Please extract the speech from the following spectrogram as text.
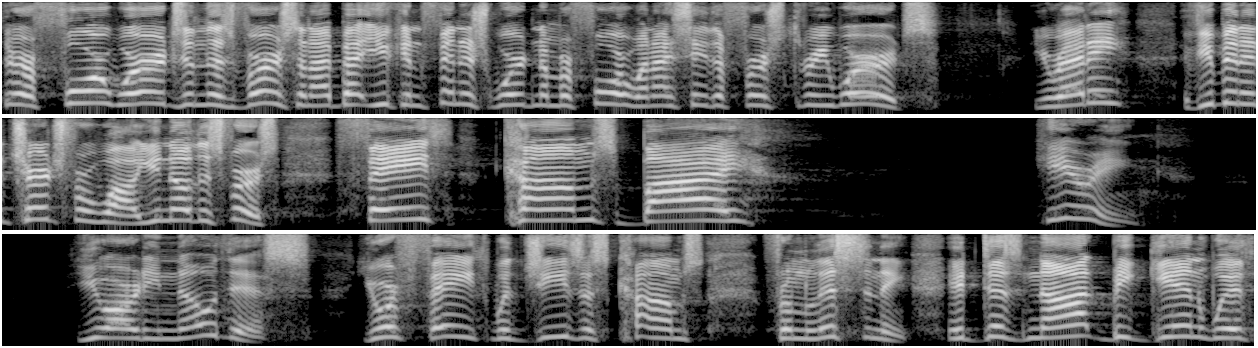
there are four words in this verse, and I bet you can finish word number four when I say the first three words. You ready? If you've been in church for a while, you know this verse. Faith comes by hearing. You already know this. Your faith with Jesus comes from listening. It does not begin with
